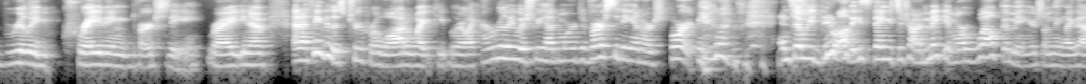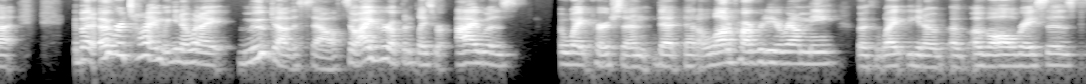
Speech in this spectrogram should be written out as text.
really craving diversity, right? You know, and I think this is true for a lot of white people. They're like, I really wish we had more diversity in our sport, and so we do all these things to try to make it more welcoming or something like that. But over time, you know, when I moved out of the South, so I grew up in a place where I was a white person that, had a lot of poverty around me, both white, you know, of, of all races,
